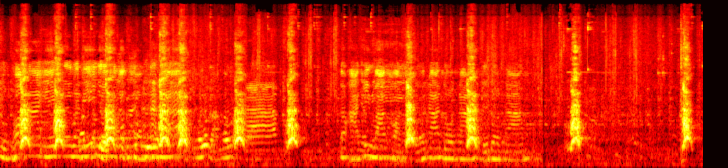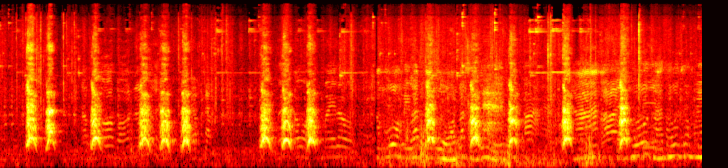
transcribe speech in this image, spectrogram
หลวงพ่อมาเองเลยวันนี้อยู่กันสองครับต้องหาที่วางก่อนเดี๋ยวน้ำโดนน้ำเดี๋ยวโดนน้ำม่วงในวัดตาหลวงวัดสารหลวงนะสาธุสาธุโชคดี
